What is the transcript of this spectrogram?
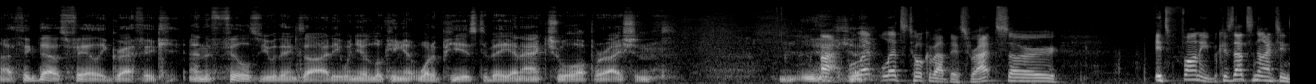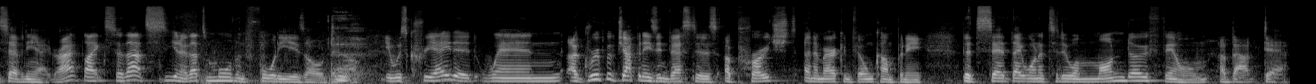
I think that was fairly graphic, and it fills you with anxiety when you're looking at what appears to be an actual operation. All right, well, let, let's talk about this, right? So it's funny because that's 1978, right? Like, so that's, you know, that's more than 40 years old now. it was created when a group of Japanese investors approached an American film company that said they wanted to do a Mondo film about death.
